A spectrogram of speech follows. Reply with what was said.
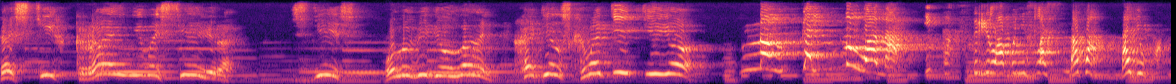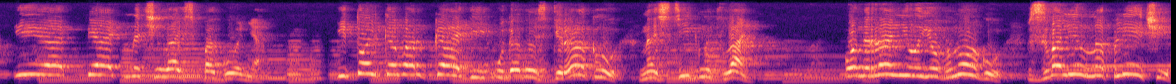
достиг крайнего севера. Здесь он увидел лань, хотел схватить ее, Но ускользнула она, и как стрела понеслась назад, на юг. и опять началась погоня. И только в Аркадии удалось Гераклу настигнуть лань. Он ранил ее в ногу, взвалил на плечи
